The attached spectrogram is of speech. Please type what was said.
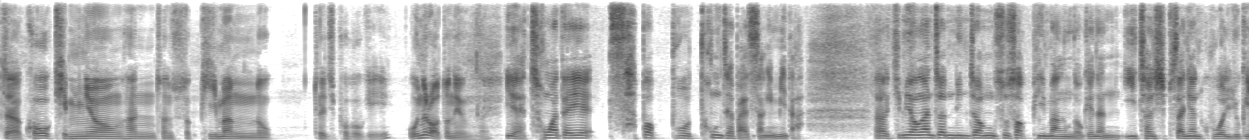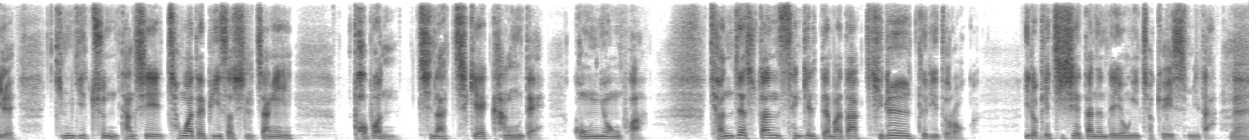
자, 고 김영한 전 수석 비망록 되짚어보기. 오늘 은 어떤 내용인가요? 예, 청와대의 사법부 통제 발상입니다. 어, 김영한 전 민정수석 비망록에는 2014년 9월 6일 김기춘 당시 청와대 비서실장이 법원 지나치게 강대, 공용화, 견제 수단 생길 때마다 길을 들이도록 이렇게 지시했다는 내용이 적혀 있습니다. 네.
